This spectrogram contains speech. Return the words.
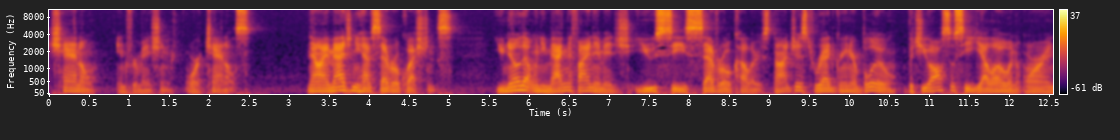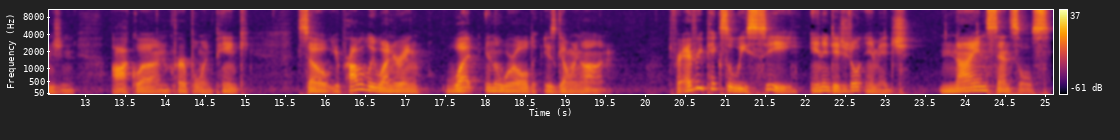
channel information or channels. Now, I imagine you have several questions you know that when you magnify an image, you see several colors, not just red, green, or blue, but you also see yellow and orange and aqua and purple and pink. So you're probably wondering what in the world is going on. For every pixel we see in a digital image, nine sensors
